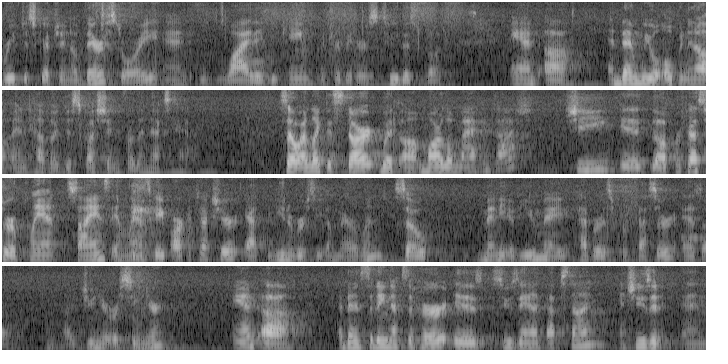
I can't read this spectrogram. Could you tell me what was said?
brief description of their story and why they became contributors to this book. And, uh, and then we will open it up and have a discussion for the next half. So I'd like to start with uh, Marla McIntosh. She is the professor of plant science and landscape architecture at the University of Maryland. So many of you may have her as a professor, as a, a junior or senior. And, uh, and then sitting next to her is Suzanne Epstein, and she's an, an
